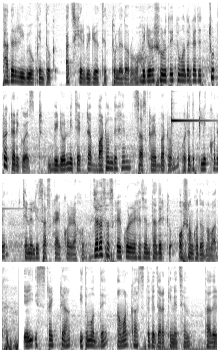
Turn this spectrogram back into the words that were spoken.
তাদের রিভিউ কিন্তু আজকের ভিডিওতে তুলে ধরবো। ভিডিওর শুরুতেই তোমাদের কাছে ছোট্ট একটা রিকোয়েস্ট ভিডিওর নিচে একটা বাটন দেখেন সাবস্ক্রাইব বাটন ওটাতে ক্লিক করে চ্যানেলটি সাবস্ক্রাইব করে রাখুন। যারা সাবস্ক্রাইব করে রেখেছেন তাদেরকে অসংখ্য ধন্যবাদ। এই স্ট্রাইকটা ইতিমধ্যে আমার কাছ থেকে যারা কিনেছেন তাদের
